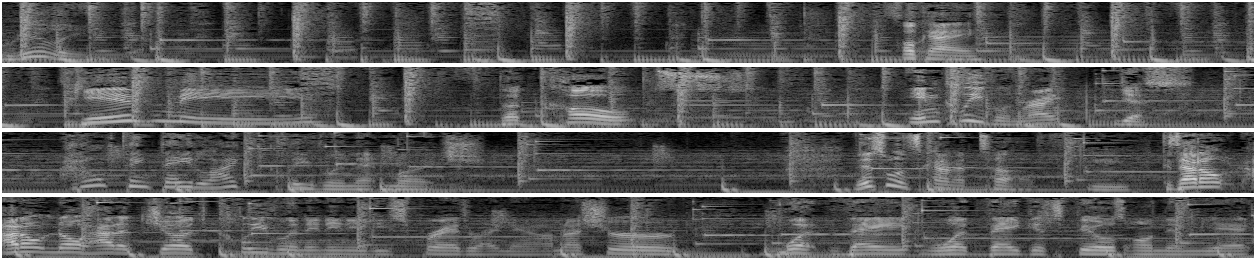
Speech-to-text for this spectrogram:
Really? Okay. Give me the Colts in Cleveland, right? Yes. I don't think they like Cleveland that much. This one's kind of tough because I don't I don't know how to judge Cleveland in any of these spreads right now. I'm not sure what they what Vegas feels on them yet.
